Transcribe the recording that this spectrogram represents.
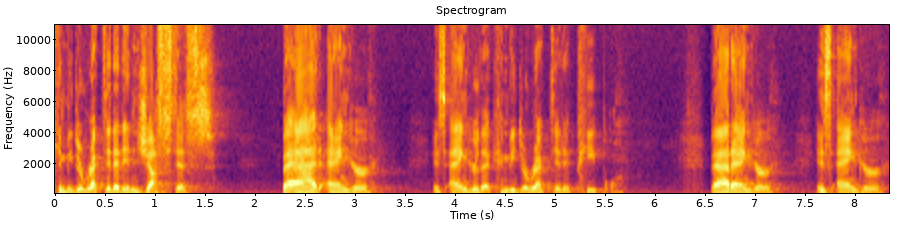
can be directed at injustice, bad anger is anger that can be directed at people. Bad anger is anger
